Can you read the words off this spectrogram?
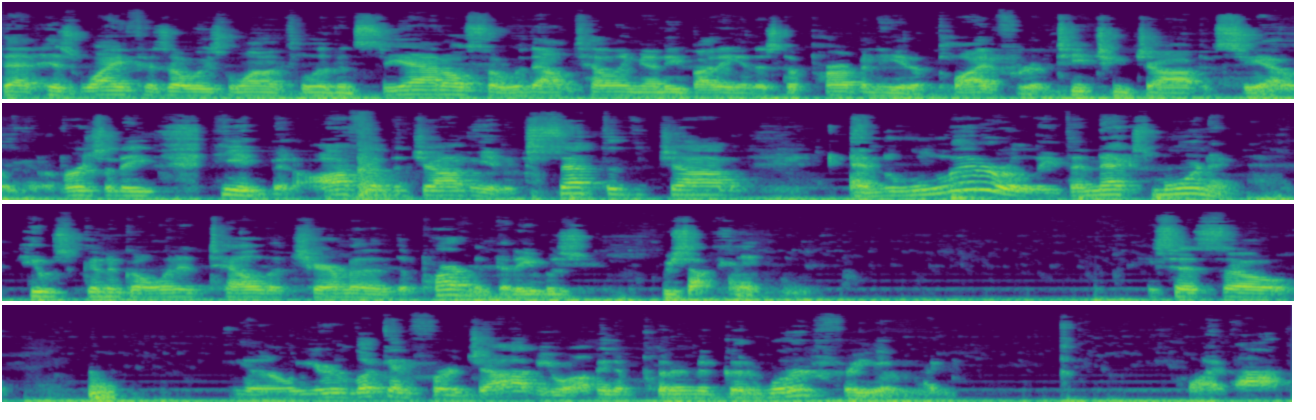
that his wife has always wanted to live in Seattle, so without telling anybody in his department, he had applied for a teaching job at Seattle University. He had been offered the job, he had accepted the job, and literally the next morning, he was going to go in and tell the chairman of the department that he was resigning. He says, So you know, you're looking for a job. You want me to put in a good word for you. I'm like, why not?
